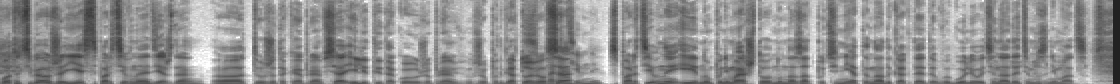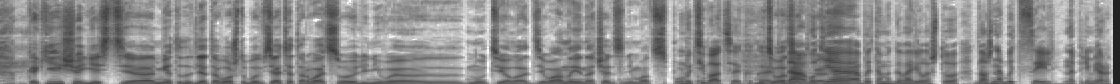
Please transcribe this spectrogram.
вот у тебя уже есть спортивная одежда. А, ты уже такая прям вся, или ты такой уже прям уже подготовился? Спортивный. спортивный, и, ну, понимаешь, что, ну, назад пути нет, и надо как-то это выгуливать, и надо этим заниматься. Какие еще есть э, методы для того, чтобы взять, оторвать свое ленивое, э, ну, тело от дивана и начать заниматься спортом? Мотивация какая-то. Мотивация. Да, такая, вот да. я об этом и говорила, что должна быть цель. Например,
